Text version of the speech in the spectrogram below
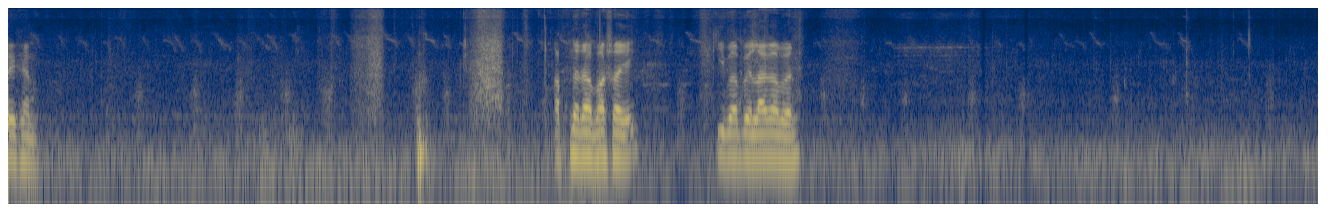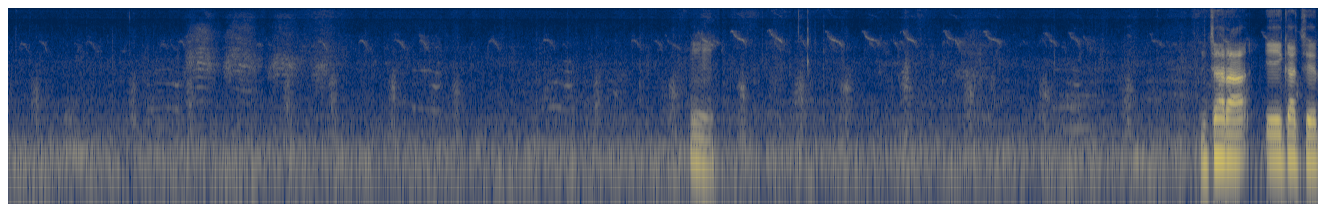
দেখেন আপনারা বাসায় কীভাবে লাগাবেন? যারা এই গাছের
